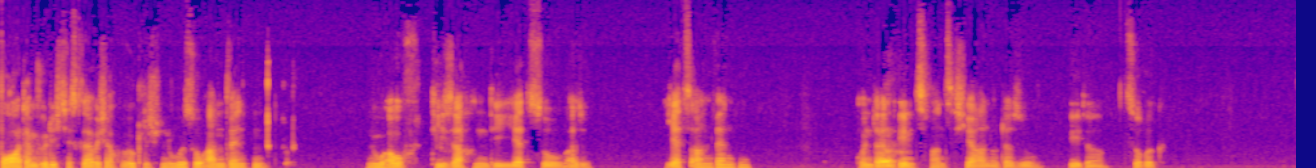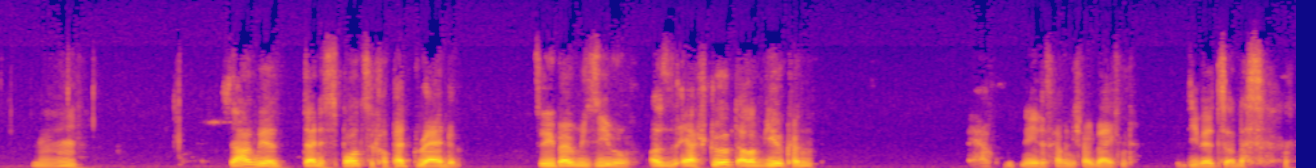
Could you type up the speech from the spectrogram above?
Boah, dann würde ich das, glaube ich, auch wirklich nur so anwenden, nur auf die Sachen, die jetzt so, also jetzt anwenden und dann Ja. in 20 Jahren oder so wieder zurück. mhm. Sagen wir, deine Spawns sind komplett random. So wie bei ReZero. Also er stirbt, aber wir können. Ja, gut, nee, das kann man nicht vergleichen. Die Welt ist anders.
